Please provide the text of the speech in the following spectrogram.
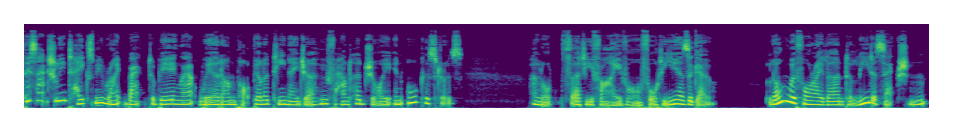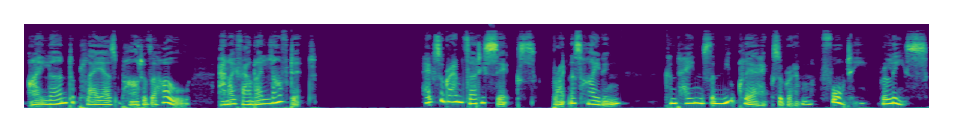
This actually takes me right back to being that weird unpopular teenager who found her joy in orchestras. Oh lord, 35 or 40 years ago. Long before I learned to lead a section, I learned to play as part of the whole, and I found I loved it. Hexagram 36, brightness hiding, contains the nuclear hexagram 40, release.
